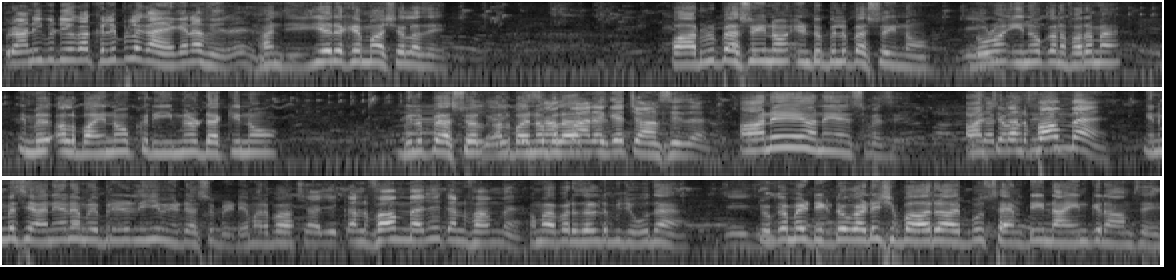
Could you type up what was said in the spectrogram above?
पुरानी वीडियो का क्लिप लगाएँगे ना फिर? हाँ जी ये रखे माशाल्लाह से। Parblue pastel into blue pastel ino. दोनों इनो कन्फर्म है। इनमें अल्बाइनो क्रीमिनो डेकिनो बिलू पेस्टल अल्बाइनो आने के ब्लैक चांसेस है। आने आने हैं इसमें से। हाँ, अच्छा, से- है? इनमें से आने हैं हमें ब्रीडर नहीं टेस्ट ब्रीड हमारे पास अच्छा जी कंफर्म है जी कंफर्म है। हमारे पास रिज़ल्ट मौजूद हैं। क्योंकि मेरी TikTok ID Shabar Rajput seventy nine के नाम से।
